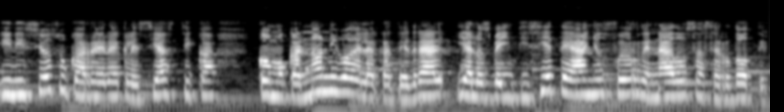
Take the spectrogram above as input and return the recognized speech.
inició su carrera eclesiástica como canónigo de la catedral y a los 27 años fue ordenado sacerdote.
